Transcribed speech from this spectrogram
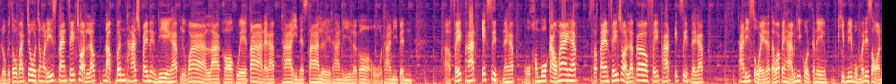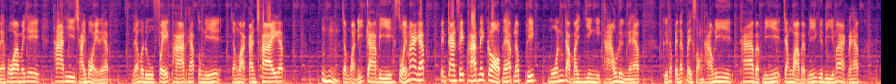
โรเบโตบาโจจังหวะนี้สแตนเฟกช็อตแล้วดับเบิลทัชไปหนึ่งทีครับ หรือว่าลาคอคูเอต้านะครับท่าอินเนสตาเลยท่านี้แล้วก็โอ้ท่านี้เป็นเฟกพาร์ตเอ็กซิสนะครับโอ้คอมโบเก่ามากครับสแตนเฟกช็อตแล้วก็เฟกพาร์ตเอ็กซิสนะครับ ท่านี้สวยนะ แต่ว่าไปหาวิธีกดกันเอง คลิปนี้ผมไม่ได้สอนนะ เพราะว่าไม่ใช่ท่าที่ใช้บ่อยนะครับ แล้วมาดูเฟกพาร์ตครับ ตรงนี้จังหวะการใช้ครับจังหวะนี้กาบีสวยมากครับ เป็นการเฟกพาร์ทในกรอบนะครับ แล้วพลิกม้วนกลับมายิงอีกเท้าหนึ่งนะครับ คือถ้าเป็นนักเตะสองเท้านี่ท่าแบบนี้จังหวะแบบนี้คือดีมากนะครับ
